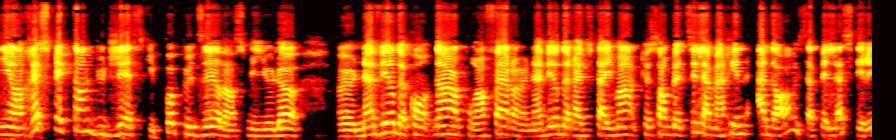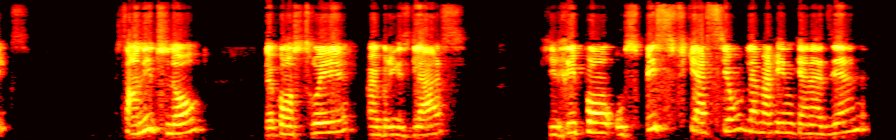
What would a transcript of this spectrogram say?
et en respectant le budget, ce qui est pas peu dire dans ce milieu-là. Un navire de conteneur pour en faire un navire de ravitaillement que semble-t-il la marine adore. Il s'appelle l'Astérix. C'en est une autre de construire un brise-glace qui répond aux spécifications de la marine canadienne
